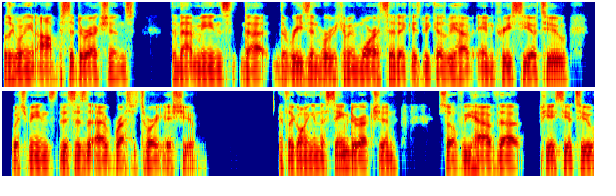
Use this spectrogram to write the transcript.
those are going in opposite directions, then that means that the reason we're becoming more acidic is because we have increased CO2, which means this is a respiratory issue. If they're going in the same direction, so if we have the PaCO2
